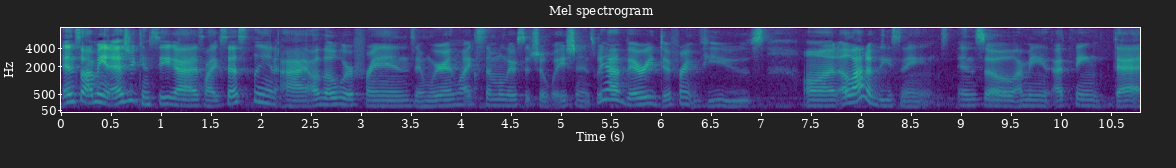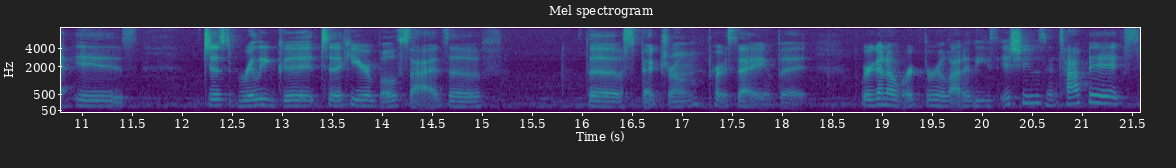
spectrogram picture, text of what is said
And so, I mean, as you can see, guys, like Cecily and I, although we're friends and we're in like similar situations, we have very different views on a lot of these things. And so, I mean, I think that is just really good to hear both sides of the spectrum, per se. But we're going to work through a lot of these issues and topics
